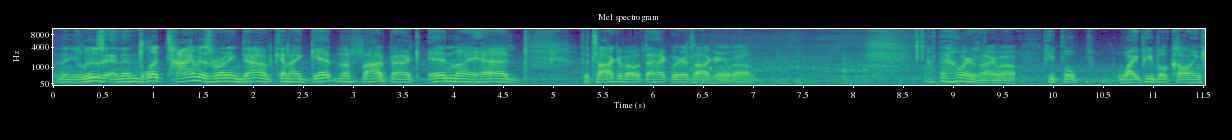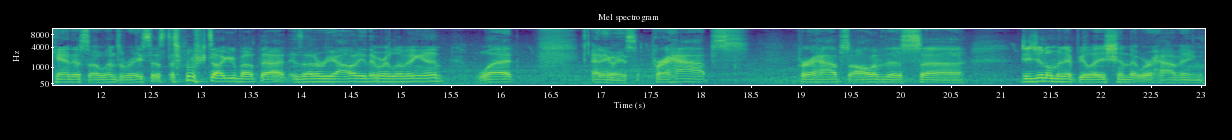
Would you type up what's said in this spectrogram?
And then you lose it, and then look, time is running down. Can I get the thought back in my head? to talk about what the heck we were talking about. What the hell were we talking about? People, white people calling Candace Owens racist. we're talking about that. Is that a reality that we're living in? What? Anyways, perhaps, perhaps all of this uh, digital manipulation that we're having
